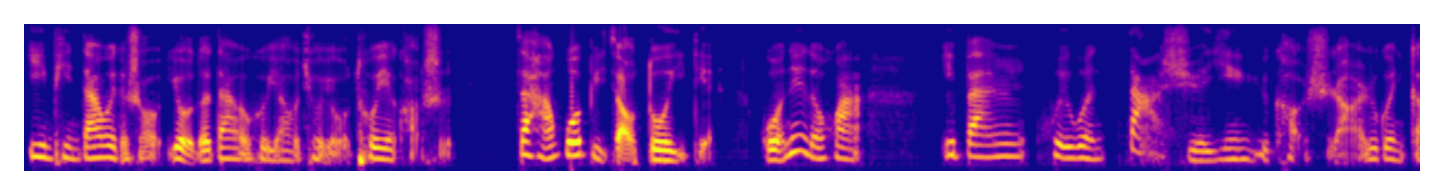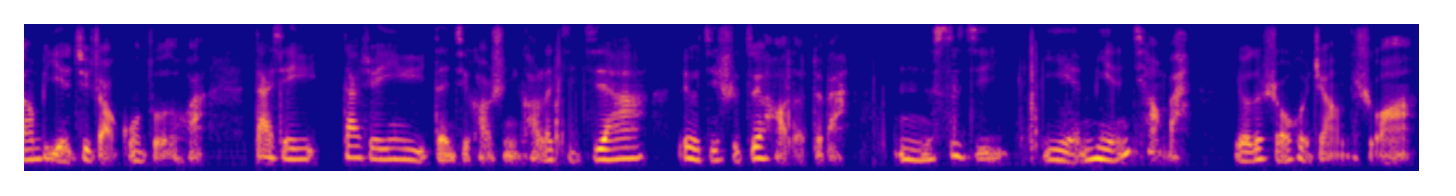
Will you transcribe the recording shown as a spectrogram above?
应聘单位的时候，有的单位会要求有托业考试，在韩国比较多一点，国内的话。一般会问大学英语考试啊。如果你刚毕业去找工作的话，大学大学英语等级考试你考了几级啊？六级是最好的，对吧？嗯，四级也勉强吧。有的时候会这样子说啊，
